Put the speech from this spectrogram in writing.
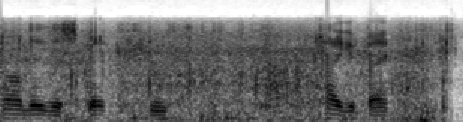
I'll do the speck and take it back.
